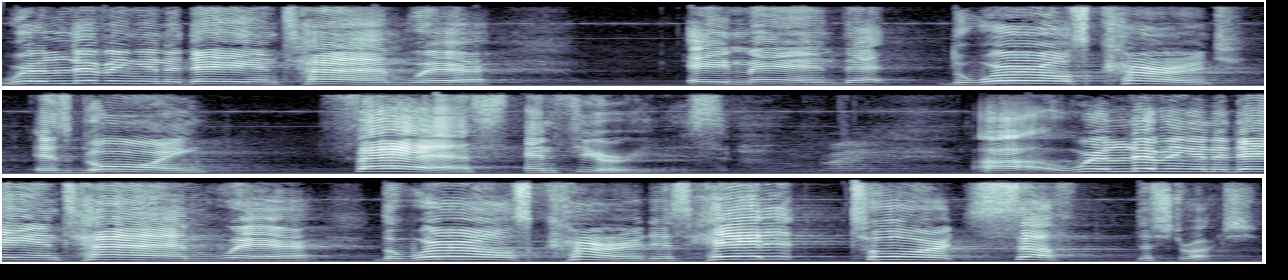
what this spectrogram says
We're living in a day and time where, amen, that the world's current is going fast and furious. Uh, we're living in a day and time where the world's current is headed toward self destruction.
